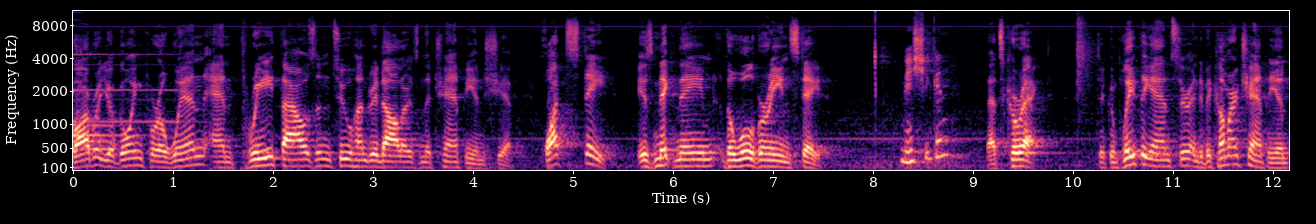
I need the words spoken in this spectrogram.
Barbara, you're going for a win and $3,200 in the championship. What state is nicknamed the Wolverine State? Michigan? That's correct. To complete the answer and to become our champion,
